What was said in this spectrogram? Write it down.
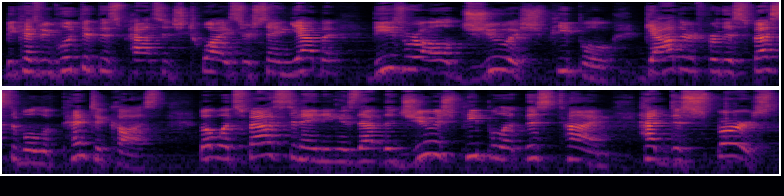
because we've looked at this passage twice, are saying, yeah, but these were all Jewish people gathered for this festival of Pentecost. But what's fascinating is that the Jewish people at this time had dispersed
